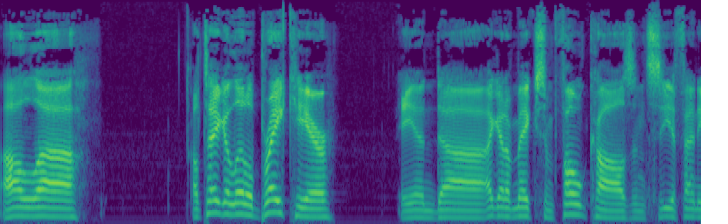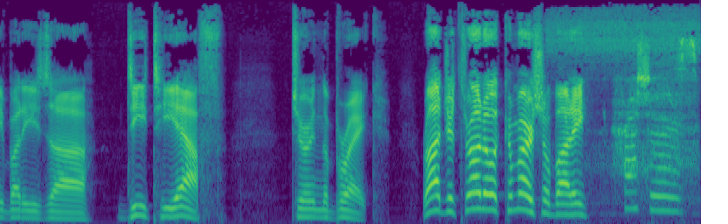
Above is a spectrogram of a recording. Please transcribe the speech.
I'll uh, I'll take a little break here, and uh, I got to make some phone calls and see if anybody's uh, DTF during the break. Roger, throw to a commercial, buddy. Fresh is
